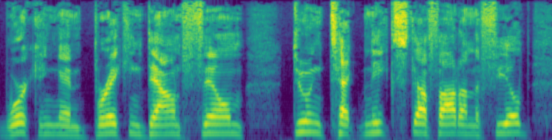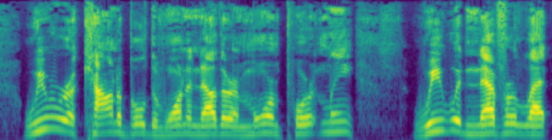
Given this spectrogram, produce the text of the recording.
working and breaking down film, doing technique stuff out on the field. We were accountable to one another, and more importantly, we would never let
